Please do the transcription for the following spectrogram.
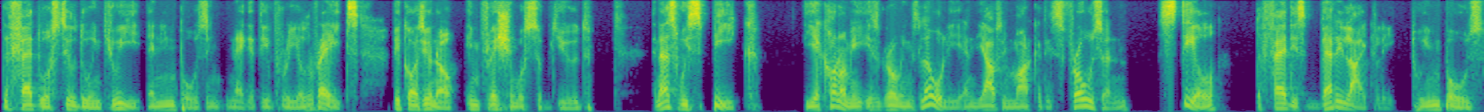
the Fed was still doing QE and imposing negative real rates because, you know, inflation was subdued. And as we speak, the economy is growing slowly and the housing market is frozen. Still, the Fed is very likely to impose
